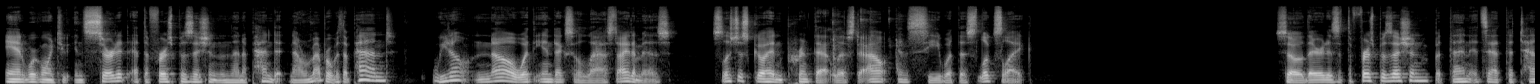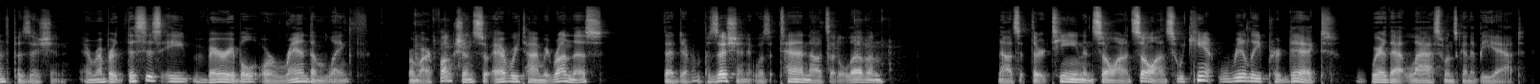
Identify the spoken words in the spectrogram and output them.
And we're going to insert it at the first position and then append it. Now remember, with append, we don't know what the index of the last item is. So let's just go ahead and print that list out and see what this looks like. So there it is at the first position, but then it's at the 10th position. And remember, this is a variable or random length from our function. So every time we run this, it's at a different position. It was at 10, now it's at 11, now it's at 13, and so on and so on. So we can't really predict where that last one's going to be at.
